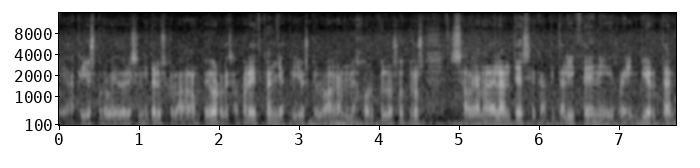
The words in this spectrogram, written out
eh, aquellos proveedores sanitarios que lo hagan peor desaparezcan y aquellos que lo hagan mejor que los otros salgan adelante, se capitalicen y reinviertan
